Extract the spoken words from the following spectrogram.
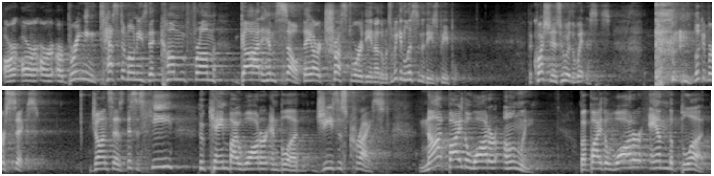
are, are, are, bringing testimonies that come from God Himself. They are trustworthy, in other words. We can listen to these people. The question is who are the witnesses? Look at verse 6. John says, This is He who came by water and blood, Jesus Christ, not by the water only, but by the water and the blood.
